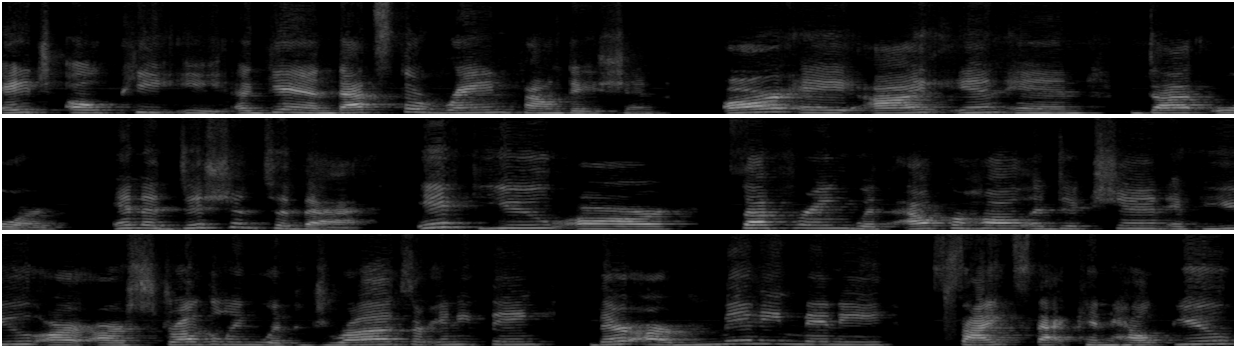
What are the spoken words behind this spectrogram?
H O P E. Again, that's the RAINN Foundation, R A I N N dot org. In addition to that, if you are suffering with alcohol addiction, if you are, are struggling with drugs or anything, there are many, many sites that can help you.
